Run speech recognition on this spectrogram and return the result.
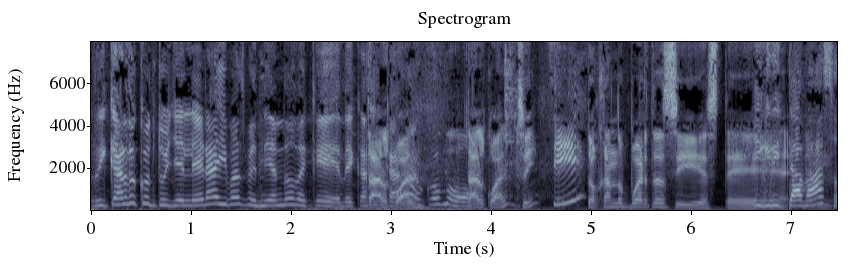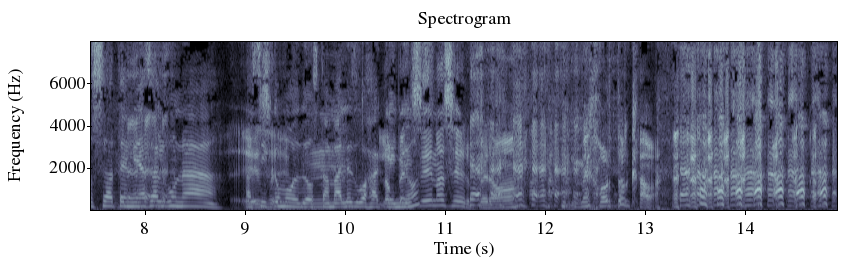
Ricardo, con tu hielera ibas vendiendo de qué, de casa Tal a casa, cual. ¿o cómo? Tal cual, sí. ¿Sí? Tocando puertas y este. ¿Y gritabas? en- O sea, ¿tenías alguna, así como los tamales mm, oaxaqueños? Lo pensé en hacer, pero mejor tocaba.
